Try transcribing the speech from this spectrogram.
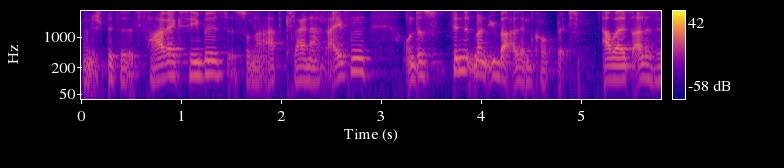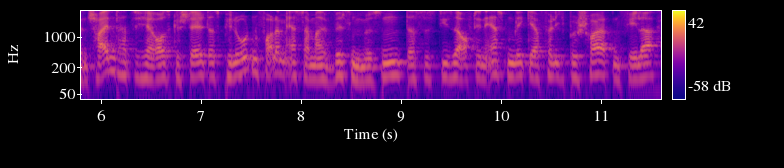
an der Spitze des Fahrwerkshebels ist so eine Art kleiner Reifen und das findet man überall im Cockpit. Aber als alles entscheidend hat sich herausgestellt, dass Piloten vor allem erst einmal wissen müssen, dass es diese auf den ersten Blick ja völlig bescheuerten Fehler,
